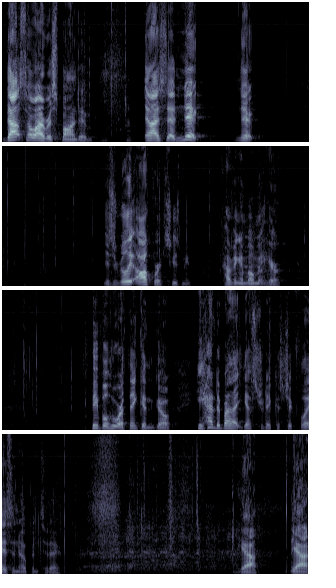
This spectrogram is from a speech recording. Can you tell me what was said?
that's how I responded. And I said, Nick, Nick, this is really awkward, excuse me, having a moment here. People who are thinking go, he had to buy that yesterday because Chick fil A isn't open today. yeah, yeah,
